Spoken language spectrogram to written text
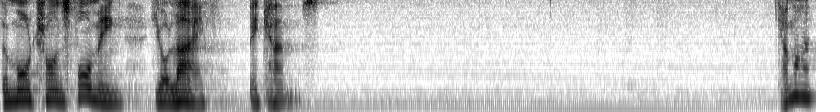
the more transforming your life becomes. Come on.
